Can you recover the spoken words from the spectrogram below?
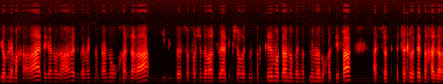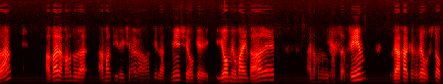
יום למחרת הגענו לארץ, באמת נתנו חזרה, כי בסופו של דבר כלי התקשורת משחקרים אותנו ונותנים לנו חשיפה, אז צריך לתת בחזרה. אבל אמרנו, אמרתי לישי, אמרתי לעצמי שאוקיי, יום יומיים בארץ, אנחנו נחשפים, ואחר כך זהו, סטופ.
